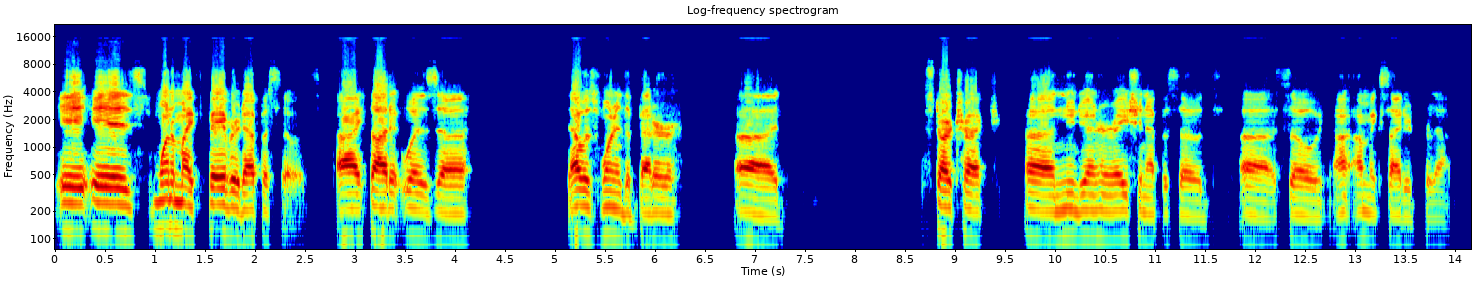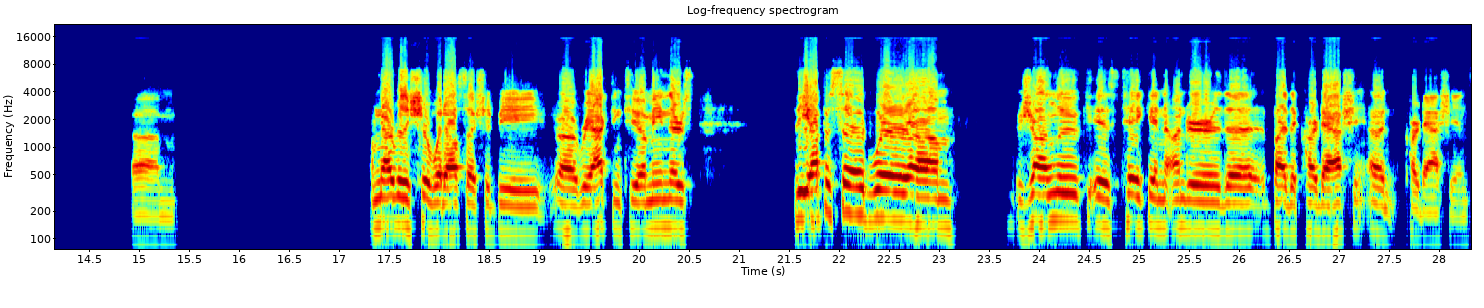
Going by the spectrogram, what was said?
It is one of my favorite episodes. I thought it was uh, that was one of the better uh, Star Trek uh, New Generation episodes. Uh, so I- I'm excited for that. Um, I'm not really sure what else I should be uh, reacting to. I mean, there's the episode where um, Jean-Luc is taken under the by the Kardashian uh, Kardashians.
